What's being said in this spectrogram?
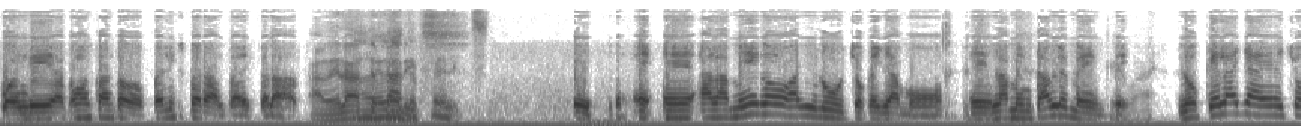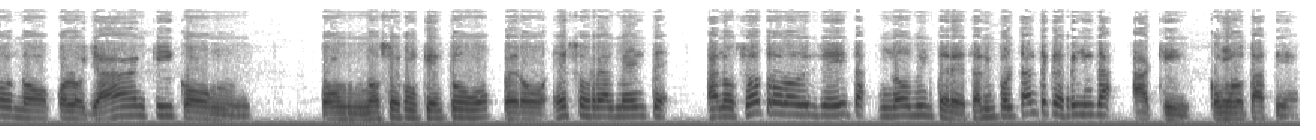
Buen, día, ¿cómo están todos? Félix Peralta de este lado. Adelante, Adelante, Félix. Eh, eh, al amigo Aguilucho que llamó, eh, lamentablemente, lo que él haya hecho no con los Yankees, con, con no sé con quién tuvo, pero eso realmente a nosotros los liceístas no nos interesa. Lo importante es que rinda aquí, como lo está haciendo.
